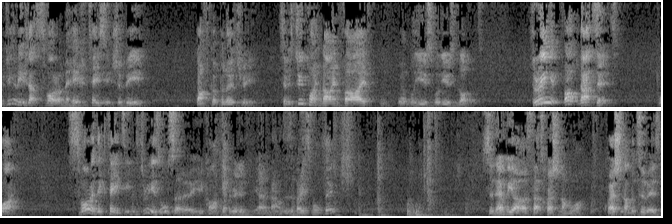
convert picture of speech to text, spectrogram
if you're going to use that svara, mehechetesi, it should be dafka below three. So if it's two point nine five, hmm, we'll, we'll use we'll use lobot. Three, oh, that's it. Why? Svara dictates even three is also you can't get rid of. You know, mound is a very small thing. So then we ask. That's question number one. Question number two is,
